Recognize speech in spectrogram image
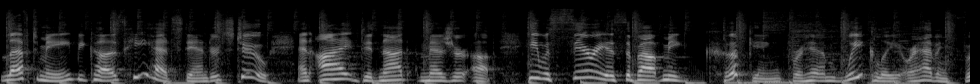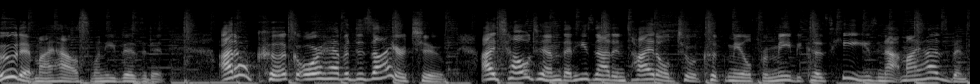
left me because he had standards too, and I did not measure up. He was serious about me cooking for him weekly or having food at my house when he visited. I don't cook or have a desire to. I told him that he's not entitled to a cooked meal from me because he's not my husband.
